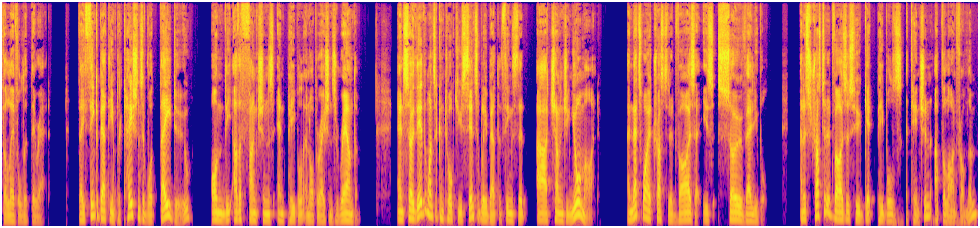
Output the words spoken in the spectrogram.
the level that they're at. They think about the implications of what they do on the other functions and people and operations around them. And so they're the ones that can talk to you sensibly about the things that are challenging your mind. And that's why a trusted advisor is so valuable. And it's trusted advisors who get people's attention up the line from them,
